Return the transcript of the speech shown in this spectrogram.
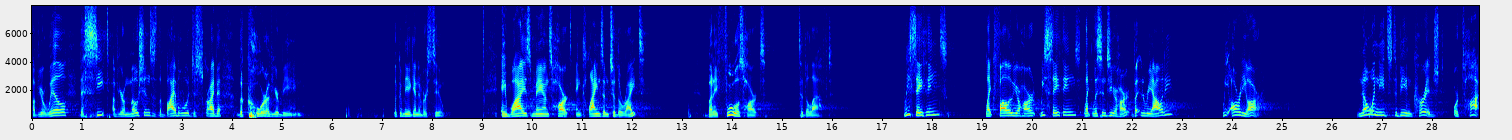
of your will, the seat of your emotions, as the Bible would describe it, the core of your being. Look at me again in verse 2. A wise man's heart inclines him to the right, but a fool's heart to the left. We say things like follow your heart, we say things like listen to your heart, but in reality, we already are. No one needs to be encouraged or taught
